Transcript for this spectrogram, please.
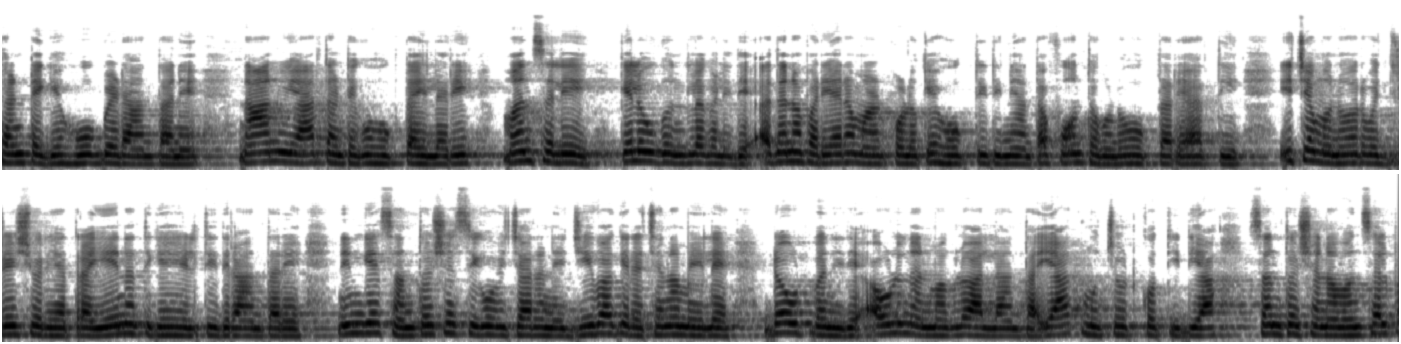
ತಂಟೆಗೆ ಹೋಗಬೇಡ ಅಂತಾನೆ. ನಾನು ಯಾರ ತಂಟೆಗೂ ಹೋಗ್ತಾ ಇಲ್ಲ ರೀ. ಮನಸ್ಸಲ್ಲಿ ಕೆಲವು ಗೊಂದಲಗಳಿದೆ. ಅದನ್ನು ಪರಿಹಾರ ಮಾಡ್ಕೊಳ್ಳೋಕೆ ಹೋಗ್ತಿದ್ದೀನಿ ಅಂತ ಫೋನ್ ತೊಗೊಂಡು ಹೋಗ್ತಾರೆ ಆರ್ತಿ. ಈಚೆ ಮನೋಹರ್ ವಜ್ರೇಶ್ವರಿ ಹತ್ರ ಏನತ್ತಿಗೆ ಹೇಳ್ತಿದ್ದೀರಾ ಅಂತಾರೆ. ನಿನಗೆ ಸಂತೋಷ ಸಿಗೋ ವಿಚಾರನೇ. ಜೀವಾಗೆ ರಚನಾ ಮೇಲೆ ಡೌಟ್ ಬಂದಿದೆ. ಅವಳು ನನ್ನ ಮಗಳು ಅಲ್ಲ ಅಂತ. ಯಾಕೆ ಮುಚ್ಚಿಟ್ಕೋತಿದ್ಯಾ? ಸಂತೋಷನ ಒಂದು ಸ್ವಲ್ಪ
